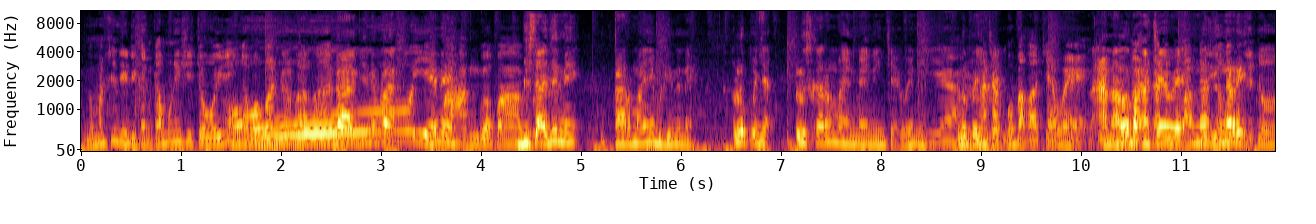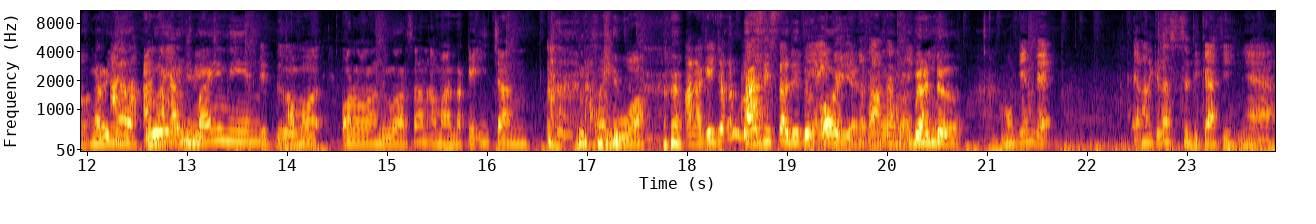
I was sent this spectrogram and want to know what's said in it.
gimana sih didikan kamu nih si cowok ini nggak bandel banget Nggak, gini, Pak. Oh iya Gini. paham gua paham. Bisa aja nih karmanya begini nih. Lu punya lu sekarang main-mainin cewek nih. iya Lu pengen anak cewek. gue bakal cewek Anak lu bakal cewek. gue juga ngeri gitu ngerinya Anak anak, lu yang di- dimainin itu. sama orang-orang di luar sana sama anak kayak Ican. Sama gua. Anak Ica kan basis tadi tuh. Iya, Oh itu- iya, itu salah satu Bandel. Mungkin kayak ya kan kita sedih kasihnya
